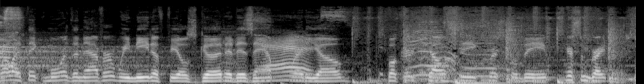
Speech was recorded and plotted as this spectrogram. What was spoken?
Well, I think more than ever, we need a feels good. It is AMP Radio. Booker, Chelsea, Crystal B. Here's some great news.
